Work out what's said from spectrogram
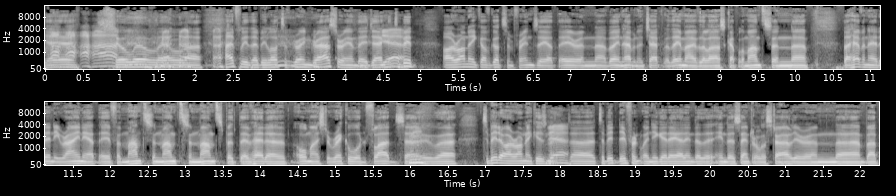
yeah, sure will. Uh, hopefully, there'll be lots of green grass around there, Jack. It's a Yeah. bit ironic. I've got some friends out there and uh, been having a chat with them over the last couple of months, and uh, they haven't had any rain out there for months and months and months, but they've had a almost a record flood. So uh, it's a bit ironic, isn't it? Uh, it's a bit different when you get out into the into Central Australia, and uh, but.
